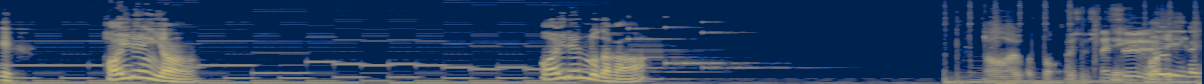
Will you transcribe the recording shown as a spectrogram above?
え、入れんやん。入れんのだが？ああ、よかった。ナイス。ナイスナイスナイス。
